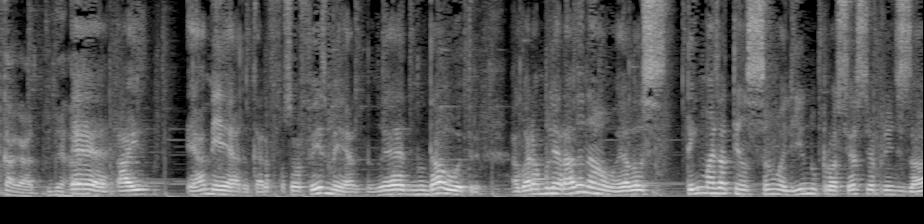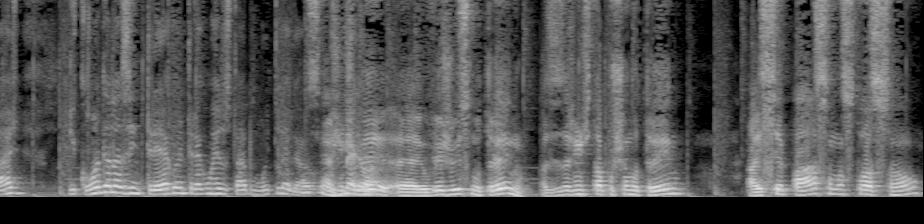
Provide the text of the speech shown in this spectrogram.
cagado, tudo errado. É, aí é a merda, o cara só fez merda, não, é, não dá outra. Agora a mulherada não, elas têm mais atenção ali no processo de aprendizagem e quando elas entregam, entregam um resultado muito legal. Assim, a gente melhor. vê, é, eu vejo isso no treino. Às vezes a gente tá puxando o treino, aí você passa uma situação,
